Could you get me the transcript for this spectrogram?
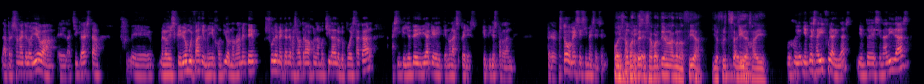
la persona que lo lleva, eh, la chica esta, me lo describió muy fácil. Me dijo, tío, normalmente suele meter demasiado trabajo en la mochila de lo que puedes sacar, así que yo te diría que, no la esperes, que tires para adelante. Pero es todo meses y meses, ¿eh? Pues esa, parte, esa parte yo no la conocía. Y os fuisteis a Adidas ahí. Y entonces ahí fui a Adidas. Y entonces en Adidas,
